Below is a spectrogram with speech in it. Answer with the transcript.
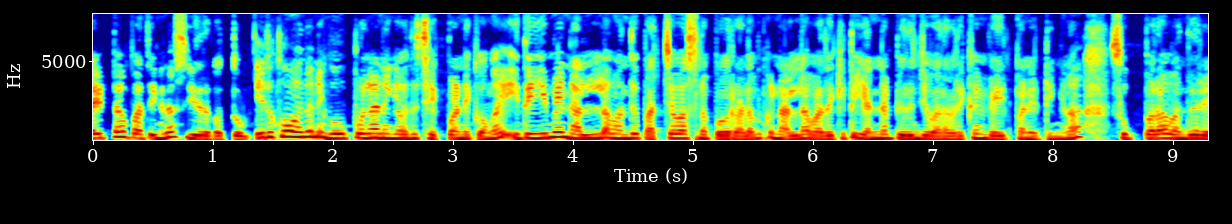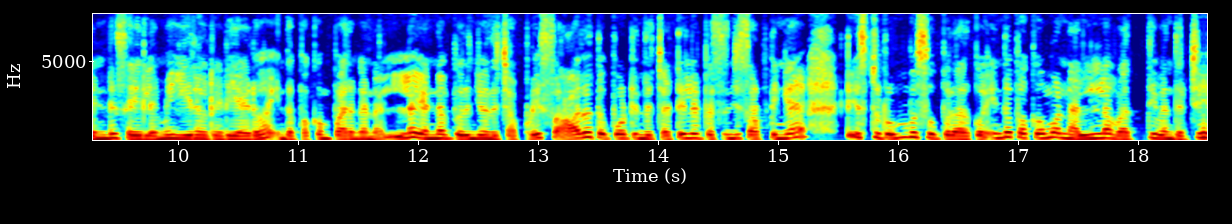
லைட்டாக பார்த்திங்கன்னா சீரகத்தூள். இதுக்கும் வந்து நீங்கள் உப்புலாம் நீங்கள் வந்து செக் பண்ணிக்கோங்க. இதையுமே நல்லா வந்து பச்சை வாசனை போகிற அளவுக்கு நல்லா வதக்கிட்டு எண்ணெய் பிரிஞ்சு வர வரைக்கும் வெயிட் பண்ணிட்டீங்கன்னா சூப்பராக வந்து ரெண்டு சைட்லேயுமே ஈரல் ரெடி ஆகிடும் இந்த பக்கம் பாருங்கள் நல்லா நல்லா எண்ணெய் பிரிஞ்சு வந்துச்சு. அப்படியே சாதத்தை போட்டு இந்த சட்டியில் பிசைஞ்சு சாப்பிட்டீங்க. டேஸ்ட்டு ரொம்ப சூப்பராக இருக்கும். இந்த பக்கமும் நல்லா வத்தி வந்துடுச்சு.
